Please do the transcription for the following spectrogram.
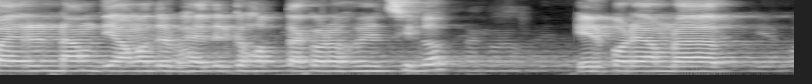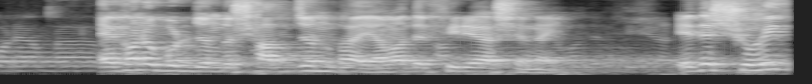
ফায়ারের নাম দিয়ে আমাদের ভাইদেরকে হত্যা করা হয়েছিল। এরপরে আমরা এখনও পর্যন্ত সাতজন ভাই আমাদের ফিরে আসে নাই। এদের শহীদ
